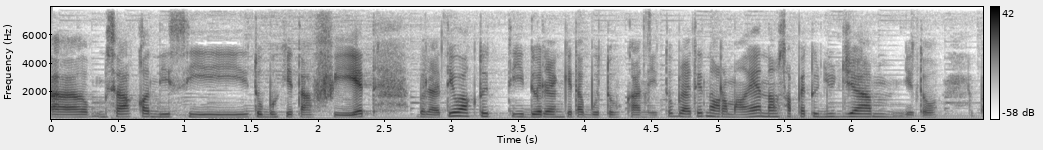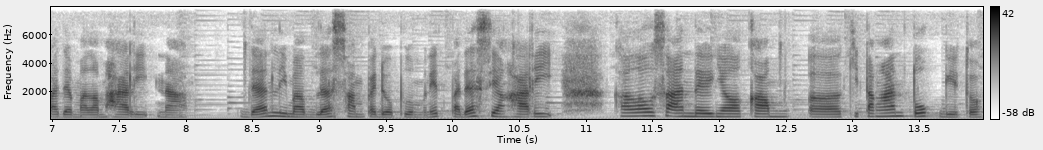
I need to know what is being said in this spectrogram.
uh, misal kondisi tubuh kita fit, berarti waktu tidur yang kita butuhkan itu berarti normalnya 6 sampai 7 jam gitu pada malam hari. Nah, dan 15 sampai 20 menit pada siang hari. Kalau seandainya kamu uh, kita ngantuk gitu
